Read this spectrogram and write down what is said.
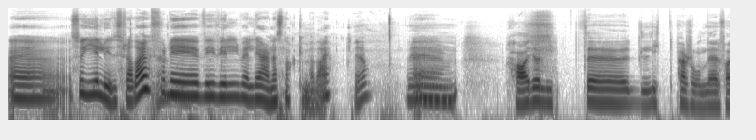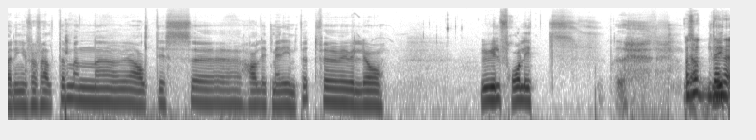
eh, så gi lyd fra deg, fordi vi vil veldig gjerne snakke med deg. Ja. Vi Um, har jo litt, uh, litt personlige erfaringer fra feltet, men eh, vi har alltids eh, ha litt mer input, for vi vil jo Vi vil få litt Altså, ja, denne,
